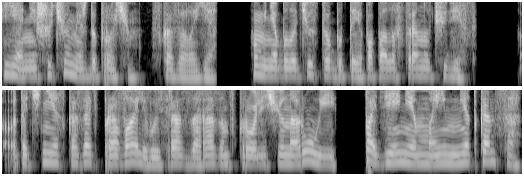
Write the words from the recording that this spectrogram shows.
«Я не шучу, между прочим», — сказала я. У меня было чувство, будто я попала в страну чудес. Точнее сказать, проваливаюсь раз за разом в кроличью нору, и падением моим нет конца.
